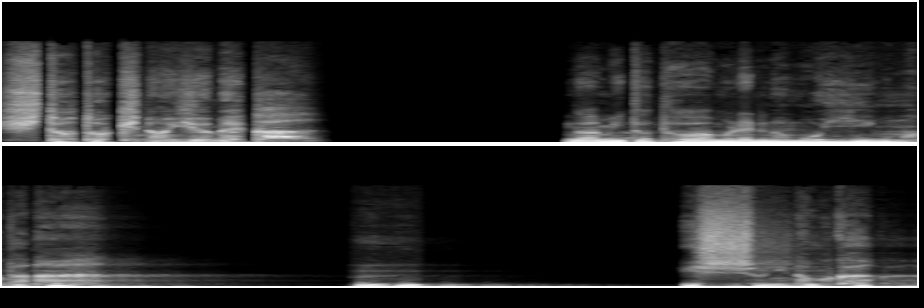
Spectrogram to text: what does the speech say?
ひとときの夢か。波と戯れるのもいいものだな。ん？一緒に飲むか？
